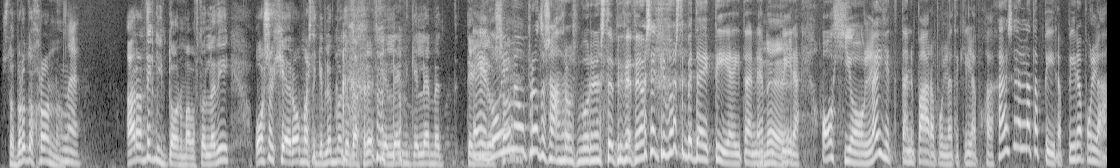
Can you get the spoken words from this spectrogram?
Στον πρώτο χρόνο. Ναι. Άρα δεν γλιτώνουμε από αυτό. Δηλαδή, όσο χαιρόμαστε και βλέπουμε τον καθρέφτη Ελένη και λέμε τελείωσα. Εγώ είμαι ο πρώτος άνθρωπος που μπορεί να στο επιβεβαιώσει. Ακριβώς την πενταετία ήταν Ναι. που πήρα. Όχι όλα, γιατί ήταν πάρα πολλά τα κιλά που είχα χάσει, αλλά τα πήρα. Πήρα πολλά.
